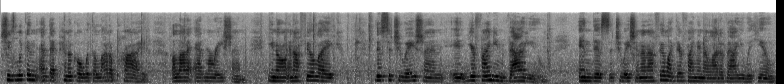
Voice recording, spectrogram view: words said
She's looking at that pentacle with a lot of pride, a lot of admiration, you know, and I feel like this situation, it, you're finding value in this situation. And I feel like they're finding a lot of value with you.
